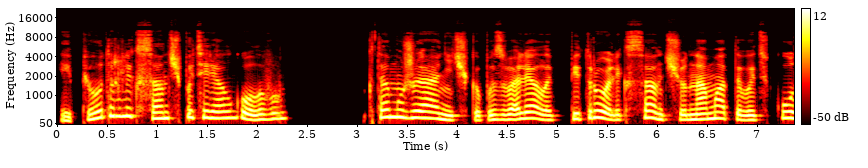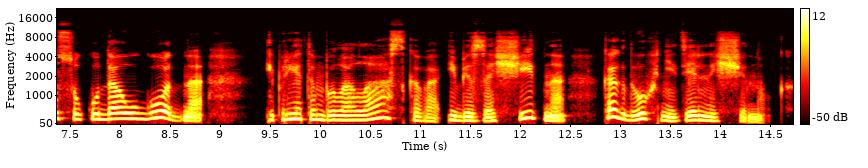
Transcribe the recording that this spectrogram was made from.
И Петр Александрович потерял голову. К тому же Анечка позволяла Петру Александровичу наматывать косу куда угодно — и при этом была ласкова и беззащитна, как двухнедельный щенок.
